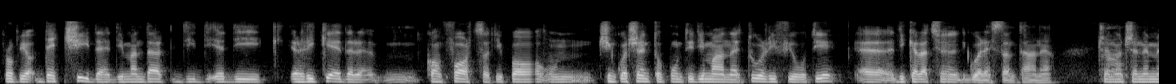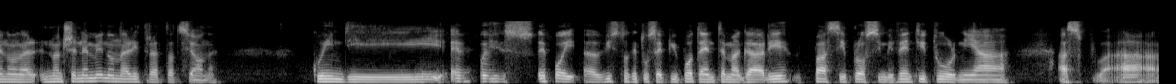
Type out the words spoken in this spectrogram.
proprio decide di, mandar, di, di, di richiedere mh, con forza tipo un 500 punti di mana e tu rifiuti, eh, dichiarazione di guerra istantanea. Cioè Ah. non, c'è nemmeno una, non c'è nemmeno una ritrattazione. Quindi, e poi, e poi, eh, visto che tu sei più potente, magari passi i prossimi 20 turni a, a a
